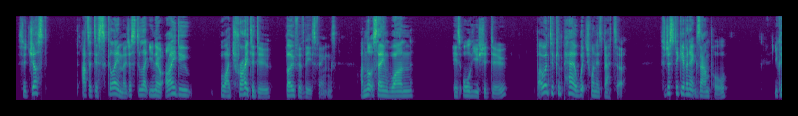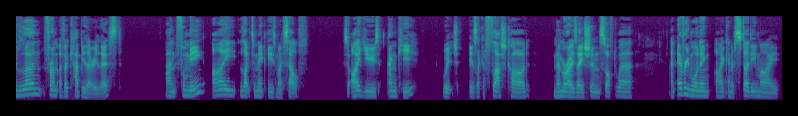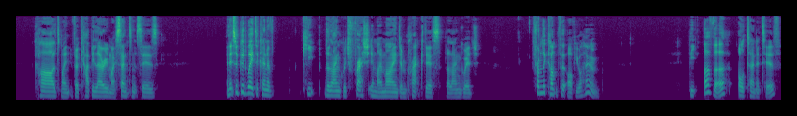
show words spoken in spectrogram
So, just as a disclaimer, just to let you know, I do, or I try to do, both of these things. I'm not saying one is all you should do, but I want to compare which one is better. So, just to give an example, you can learn from a vocabulary list. And for me, I like to make these myself. So, I use Anki, which is like a flashcard memorization software. And every morning, I kind of study my cards, my vocabulary, my sentences. And it's a good way to kind of keep the language fresh in my mind and practice the language from the comfort of your home. The other alternative,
